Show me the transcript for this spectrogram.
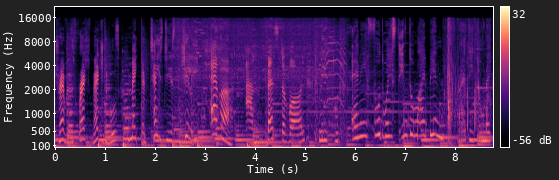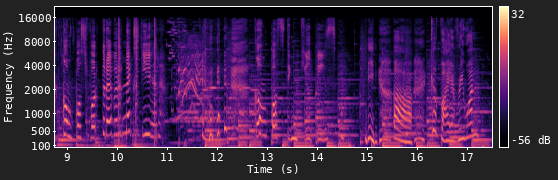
Trevor's fresh vegetables make the tastiest chili ever. And best of all, we'll put any food waste into my bin, ready to make compost for Trevor next year. Composting cuties. ah, goodbye everyone.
